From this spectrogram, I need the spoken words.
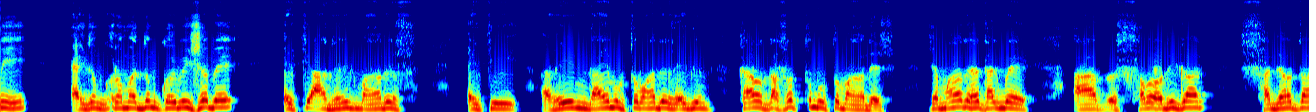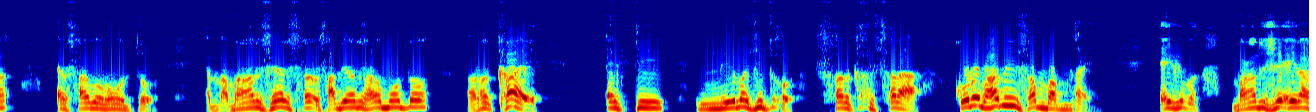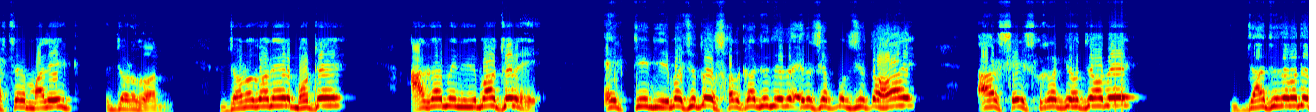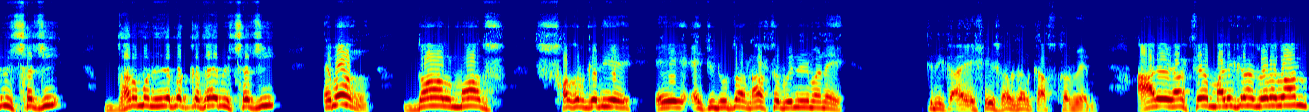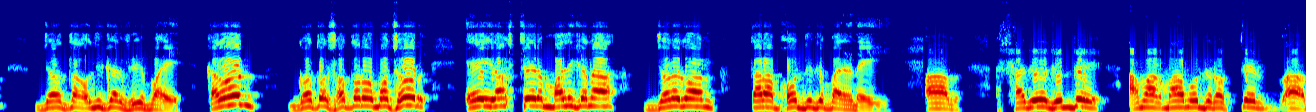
আমি একজন গণমাধ্যম কর্মী হিসেবে একটি আধুনিক বাংলাদেশ, একটি ঋণ দায়মুক্ত বাংলাদেশ, একদিন কারও দাসত্ব মুক্ত বাংলাদেশ। যে বাংলাদেশে থাকবে সবার অধিকার, স্বাধীনতা, এবং সার্বভৌমত্ব। বাংলাদেশের স্বাধীনতা, সার্বভৌমত্ব রক্ষায় একটি নির্বাচিত সরকার ছাড়া কোনোভাবেই সম্ভব নয়। এই বাংলাদেশে এই রাষ্ট্রের মালিক জনগণ। জনগণের ভোটে আগামী নির্বাচনে একটি নির্বাচিত সরকার যদি এদে- এদেশে প্রতিষ্ঠিত হয়, আর সেই সরকারটি হতে হবে, জাতীয়তাবাদে বিশ্বাসী, ধর্ম নিরপেক্ষতায় বিশ্বাসী, এবং দল, মত সকলকে দিয়ে এই একটি নূতন রাষ্ট্র বিনির্মাণে তিনি সেই সরকার কাজ করবেন। আর এই রাষ্ট্রের মালিকানা জনগণ যেন তার অধিকার ফিরে পায়। কারণ গত সতেরো বছর এই রাষ্ট্রের মালিকানা জনগণ তারা ভোট দিতে পারে নাই। আর স্বাধীনতা যুদ্ধে আমার মা বোনদের রক্তের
